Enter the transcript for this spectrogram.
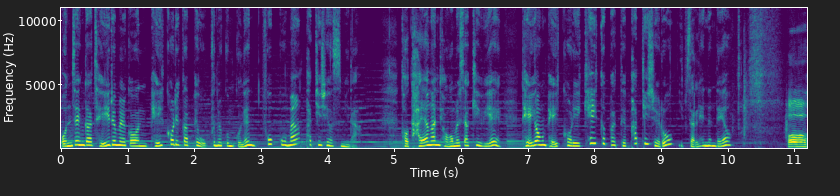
언젠가 제 이름을 건 베이커리 카페 오픈을 꿈꾸는 꼬꼬마 파티시였습니다. 더 다양한 경험을 쌓기 위해 대형 베이커리 케이크 파트 파티쉐로 입사를 했는데요. 아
